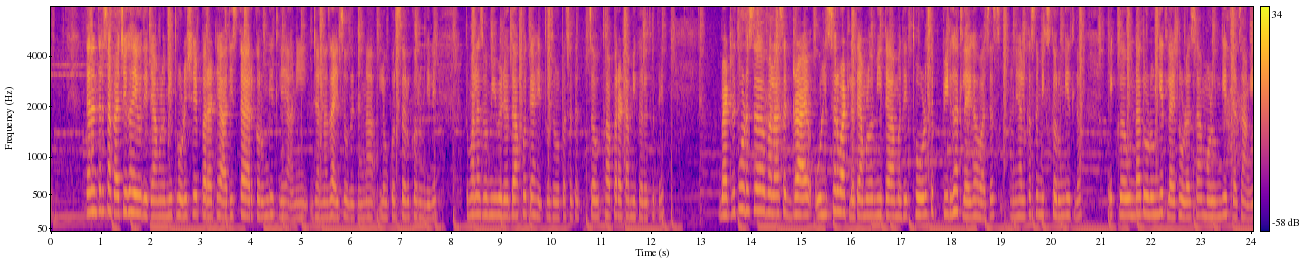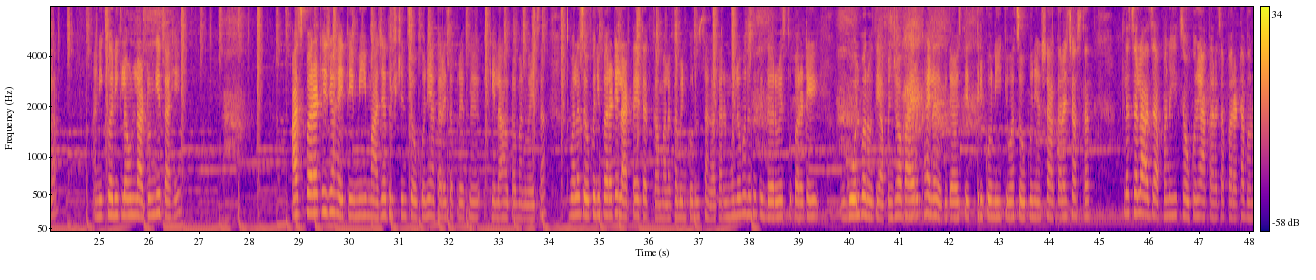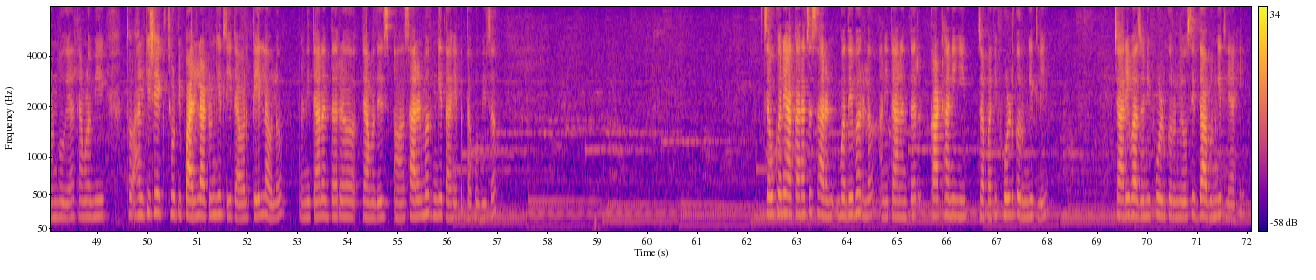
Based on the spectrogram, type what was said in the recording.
त्यानंतर सकाळची घाई होती त्यामुळे मी थोडेसे पराठे आधीच तयार करून घेतले आणि ज्यांना जायचं होतं त्यांना लवकर सर्व करून दिले. तुम्हाला जो मी व्हिडिओ दाखवते आहे तो जवळपास आता चौथा पराठा मी करत होते. बॅटर थोडंसं मला असं ड्राय ओलसर वाटलं त्यामुळं मी त्यामध्ये थोडंसं पीठ घातलं आहे गव्हाचंच आणि हलकंसं मिक्स करून घेतलं. एक उंडा तोडून घेतला आहे थोडासा मळून घेतला चांगला. आणि कणिक लावून लाटून घेत आहे. आज पराठे जे आहे ते मी माझ्या दृष्टीने चौकोनी आकारायचा प्रयत्न केला होता बनवायचा. तुम्हाला चौकोनी पराठे लाटता येतात का? मला कमेंट करून सांगा. कारण मुलं म्हणत होते दरवेळेस तू पराठे गोल बनवते. आपण जेव्हा बाहेर खायला जातो त्यावेळेस ते त्रिकोणी किंवा चौकोनी अशा आकाराचे असतात. म्हटलं चला आज आपणही चौकोनी आकाराचा पराठा बनवून बघूया. त्यामुळं मी थो हलकीशी एक छोटी पारी लाटून घेतली त्यावर तेल लावलं आणि त्यानंतर त्यामध्ये सारण भरून घेत आहे पत्ताकोबीचं. चौकोनी आकाराचं सारणमध्ये भरलं आणि त्यानंतर काठाने ही चपाती फोल्ड करून घेतली. चारी बाजूनी फोल्ड करून व्यवस्थित दाबून घेतली आहे.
